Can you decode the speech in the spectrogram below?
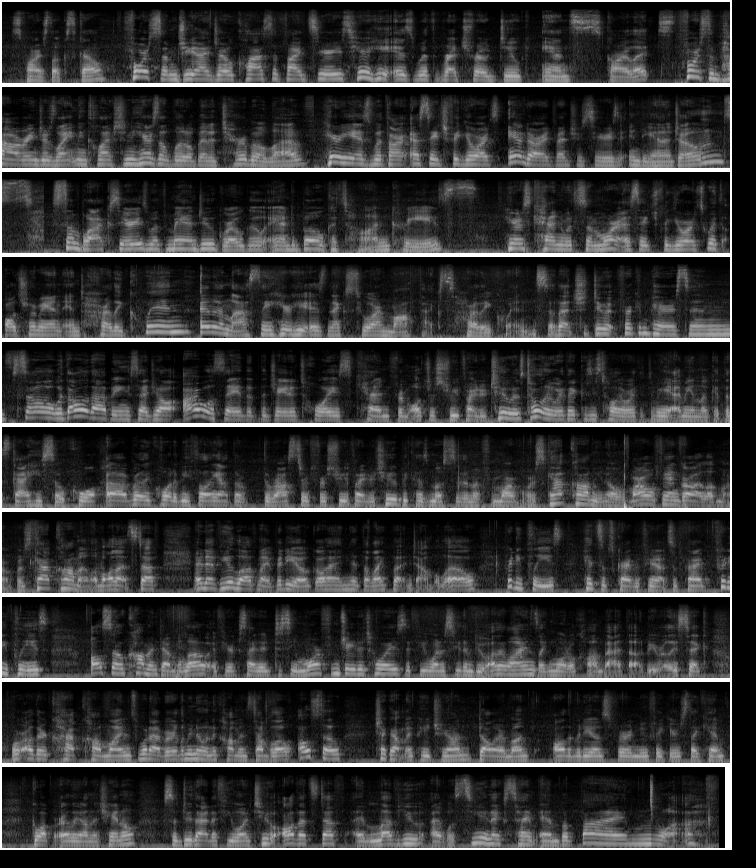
as far as looks go. For some G.I. Joe classified series, here he is with Retro Duke and Scarlett. For some Power Rangers Lightning Collection, here's a little bit of Turbo Love. Here he is with our SH Figuarts and our Adventure Series Indiana Jones. Some Black Series with Mando, Grogu, and Bo-Katan Kryze. Here's Ken with some more SH figures with Ultraman and Harley Quinn. And then lastly, here he is next to our Mafex Harley Quinn. So that should do it for comparisons. So with all of that being said, y'all, I will say that the Jada Toys Ken from Ultra Street Fighter 2 is totally worth it because he's totally worth it to me. I mean, look at this guy. He's so cool. Uh, really cool to be filling out the, the roster for Street Fighter 2 because most of them are from Marvel vs. Capcom. You know, Marvel fangirl. I love Marvel vs. Capcom. I love all that stuff. And if you love my video, go ahead and hit the like button down below. Pretty please hit subscribe if you're not subscribed, pretty please. Also, comment down below if you're excited to see more from Jada Toys, if you want to see them do other lines like Mortal Kombat, that would be really sick, or other Capcom lines, whatever. Let me know in the comments down below. Also, check out my Patreon, dollar a month. All the videos for new figures like him go up early on the channel, so do that if you want to. All that stuff. I love you. I will see you next time, and bye-bye.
